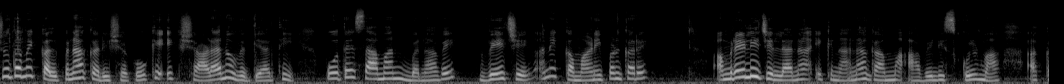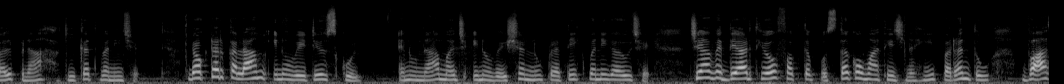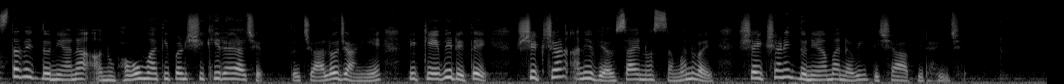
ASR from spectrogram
શું તમે કલ્પના કરી શકો કે એક શાળાનો વિદ્યાર્થી પોતે સામાન બનાવે, વેચે અને કમાણી પણ કરે? અમરેલી જિલ્લાના એક નાના ગામમાં આવેલી સ્કૂલમાં આ કલ્પના હકીકત બની છે. ડૉક્ટર કલામ ઇનોવેટિવ સ્કૂલ એનું નામ જ ઇનોવેશનનું પ્રતીક બની ગયું છે. જ્યાં વિદ્યાર્થીઓ ફક્ત પુસ્તકોમાંથી જ નહીં, પરંતુ વાસ્તવિક દુનિયાના અનુભવોમાંથી પણ શીખી રહ્યા છે. તો ચાલો જાણીએ કે કેવી રીતે શિક્ષણ અને વ્યવસાયનો સમન્વય શૈક્ષણિક દુનિયામાં નવી દિશા આપી રહ્યું છે.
